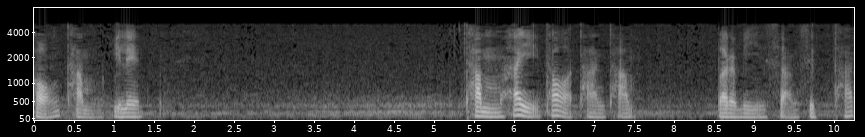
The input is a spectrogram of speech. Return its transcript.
ของธรรมกิเลส ทำให้ท่อทานธรรมบารมีสามสิบทัศ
